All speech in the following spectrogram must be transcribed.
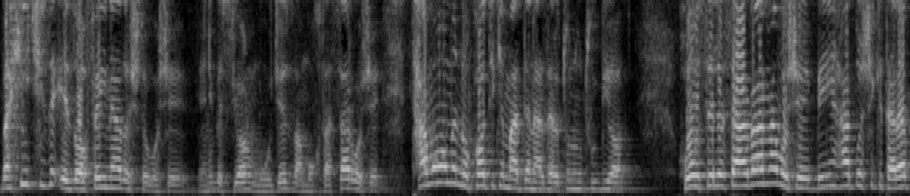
و هیچ چیز اضافه ای نداشته باشه. یعنی بسیار موجز و مختصر باشه. تمام نکاتی که مد نظرتون تو بیاد. حوصله سربر نباشه به این حد باشه که طرف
